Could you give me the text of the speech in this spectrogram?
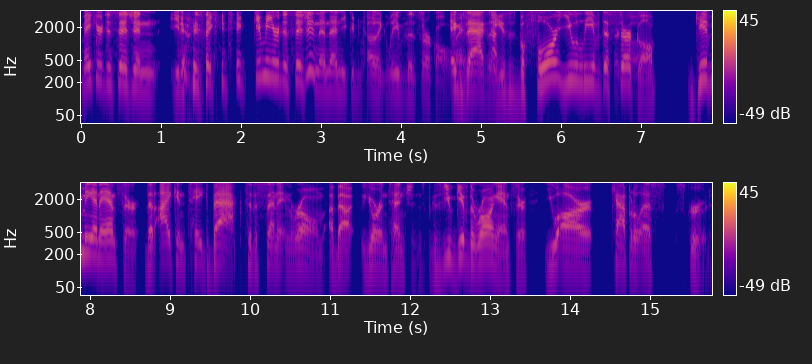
make your decision." You know, he's like, "Give me your decision, and then you can kind of like leave the circle." right? exactly. He says, "Before you leave the Circle. circle." Give me an answer that I can take back to the Senate in Rome about your intentions. Because if you give the wrong answer, you are capital S screwed.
